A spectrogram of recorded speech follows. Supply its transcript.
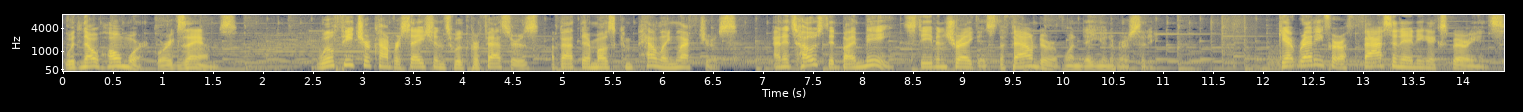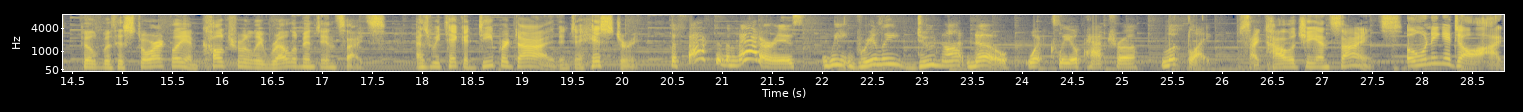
with no homework or exams. We'll feature conversations with professors about their most compelling lectures. And it's hosted by me, Steven Schragis, the founder of One Day University. Get ready for a fascinating experience filled with historically and culturally relevant insights as we take a deeper dive into history. The fact of the matter is, we really do not know what Cleopatra looked like. Psychology and science. Owning a dog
